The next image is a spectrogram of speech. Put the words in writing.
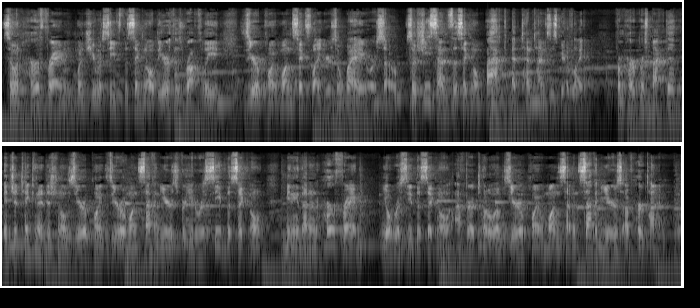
So in her frame, when she receives the signal, the Earth is roughly 0.16 light years away or so, so she sends the signal back at 10 times the speed of light. From her perspective, it should take an additional 0.017 years for you to receive the signal, meaning that in her frame, you'll receive the signal after a total of 0.177 years of her time.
